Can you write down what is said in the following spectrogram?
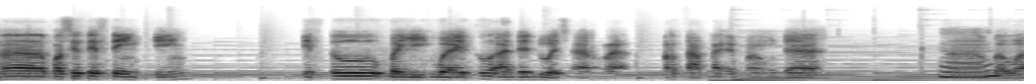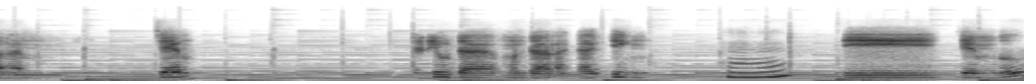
Eh, positive thinking itu bagi gue itu ada dua cara. Pertama emang udah eh, Hmm. bawaan gen, jadi udah mendarah daging Hmm. di gen lo.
